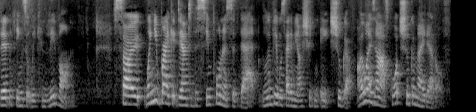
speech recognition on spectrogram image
They're the things that we can live on. So, when you break it down to the simpleness of that, when people say to me, I shouldn't eat sugar, I always ask, what's sugar made out of?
